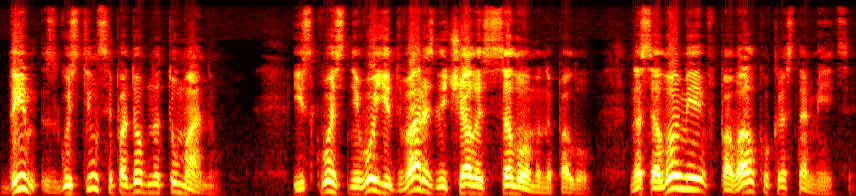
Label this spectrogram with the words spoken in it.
Дым сгустился подобно туману, и сквозь него едва различалась солома на полу. На соломе в повалку красноармейцы.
